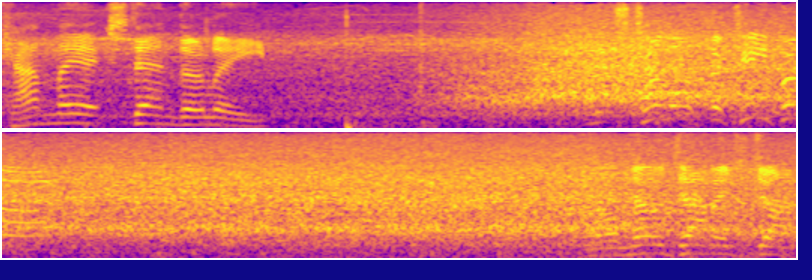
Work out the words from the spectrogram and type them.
Can they extend their lead? It's come off the keeper no damage done.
